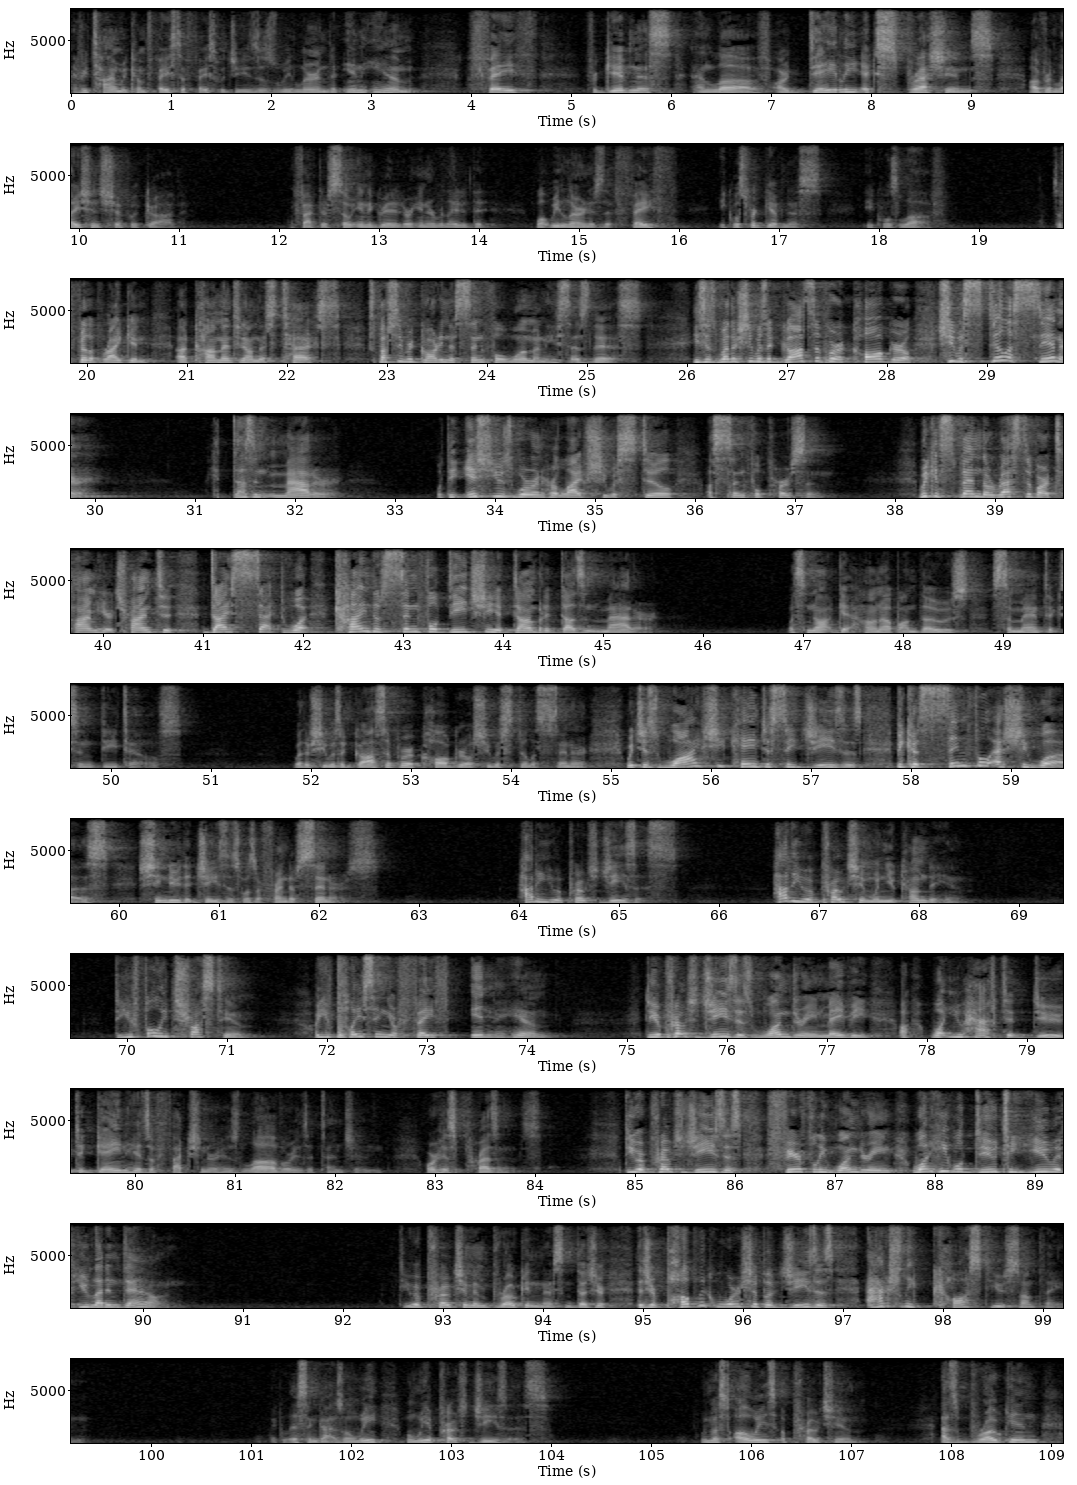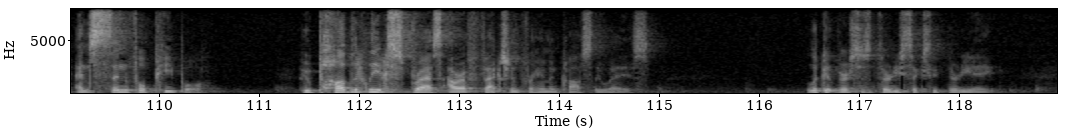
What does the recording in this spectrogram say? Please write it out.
Every time we come face to face with Jesus, we learn that in Him, faith, forgiveness, and love are daily expressions of relationship with God. In fact, they're so integrated or interrelated that what we learn is that faith equals forgiveness equals love. So, Philip Ryken, uh, commenting on this text, especially regarding the sinful woman, he says this. He says, whether she was a gossip or a call girl, she was still a sinner. It doesn't matter. What the issues were in her life, she was still a sinful person. We could spend the rest of our time here trying to dissect what kind of sinful deeds she had done, but it doesn't matter. Let's not get hung up on those semantics and details. Whether she was a gossip or a call girl, she was still a sinner, which is why she came to see Jesus, because sinful as she was, she knew that Jesus was a friend of sinners. How do you approach Jesus? How do you approach him when you come to him? Do you fully trust him? Are you placing your faith in him? Do you approach Jesus wondering maybe uh, what you have to do to gain his affection or his love or his attention or his presence? Do you approach Jesus fearfully wondering what he will do to you if you let him down? Do you approach him in brokenness? And does your, does your public worship of Jesus actually cost you something? Like, listen, guys, when we, when we approach Jesus, we must always approach him as broken and sinful people who publicly express our affection for him in costly ways. Look at verses 36 through 38.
